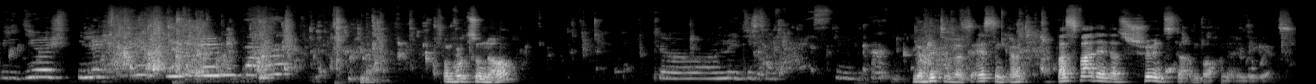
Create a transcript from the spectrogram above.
Videospiele spielen darf, Und wozu noch? damit ich das essen kann. Damit du was essen kannst. Was war denn das Schönste am Wochenende jetzt?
